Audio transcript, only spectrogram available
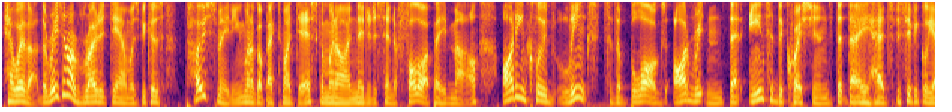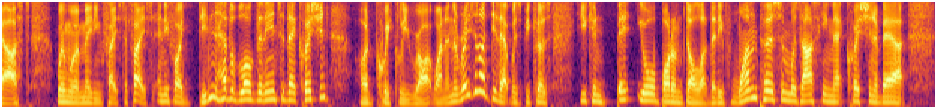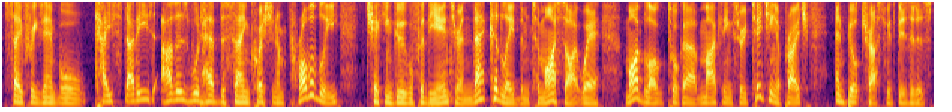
However, the reason I wrote it down was because post meeting, when I got back to my desk and when I needed to send a follow up email, I'd include links to the blogs I'd written that answered the questions that they had specifically asked when we were meeting face to face. And if I didn't have a blog that answered that question, I'd quickly write one. And the reason I did that was because you can bet your bottom dollar that if one person was asking that question about, say, for example, case studies, others would have the same question and probably checking Google for the answer. And that could lead them to my site where my blog took a marketing through teaching approach and built trust with visitors.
